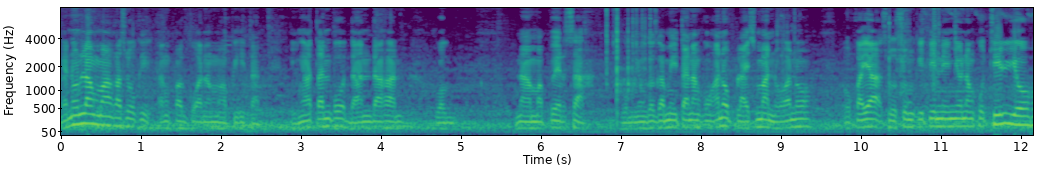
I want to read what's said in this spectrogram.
Ganun lang mga kasuki ang pagkuha ng mga pihitan. Ingatan po, dahan-dahan, wag na mapwersa. Huwag niyong gagamitan ng kung ano, pliesman o ano, o kaya susungkitin ninyo ng kutsilyo,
